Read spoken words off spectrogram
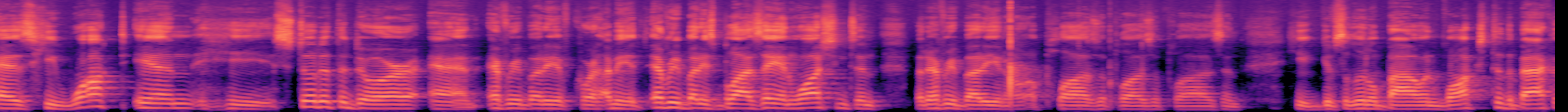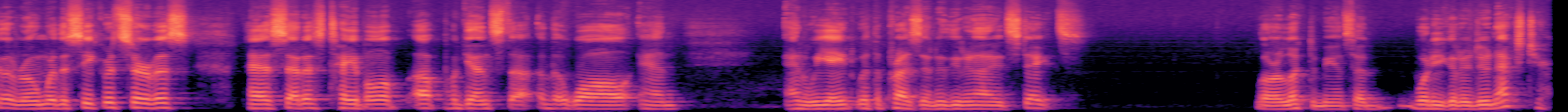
as he walked in, he stood at the door, and everybody, of course, I mean, everybody's blase in Washington, but everybody, you know, applause, applause, applause. And he gives a little bow and walks to the back of the room where the Secret Service has set his table up against the, the wall, and, and we ate with the President of the United States. Laura looked at me and said, What are you going to do next year?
